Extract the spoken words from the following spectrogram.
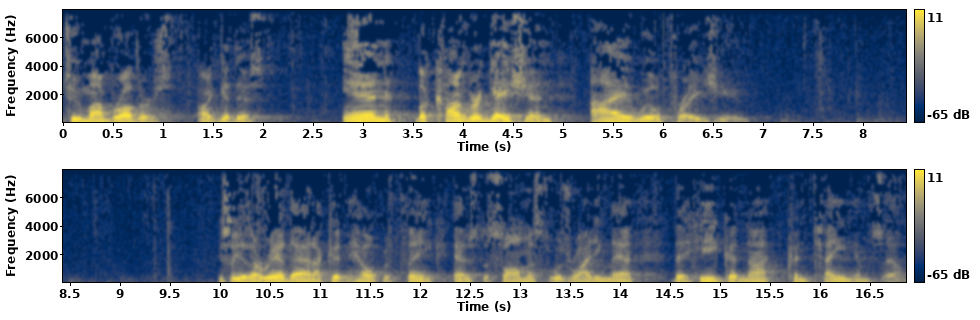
to my brothers. All right, get this. In the congregation, I will praise you. You see, as I read that, I couldn't help but think, as the psalmist was writing that, that he could not contain himself.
